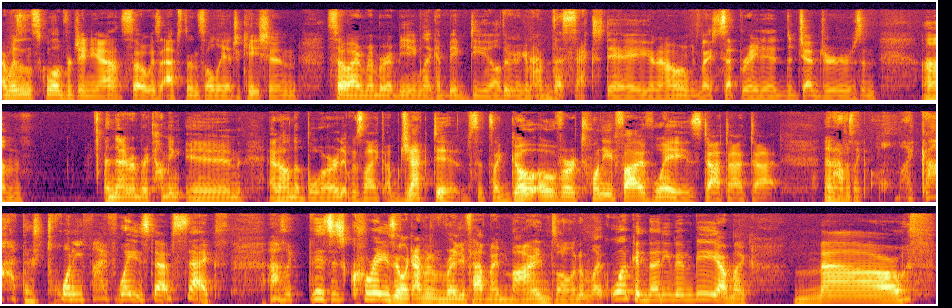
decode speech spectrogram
I was in school in Virginia, so it was abstinence only education. So I remember it being like a big deal that we were gonna have the sex day, you know, and we like separated the genders and. Um, and then I remember coming in and on the board it was like objectives. It's like go over 25 ways, dot, dot, dot. And I was like, oh my God, there's 25 ways to have sex. I was like, this is crazy. Like I was ready to have my mind blown. I'm like, what could that even be? I'm like, mouth,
